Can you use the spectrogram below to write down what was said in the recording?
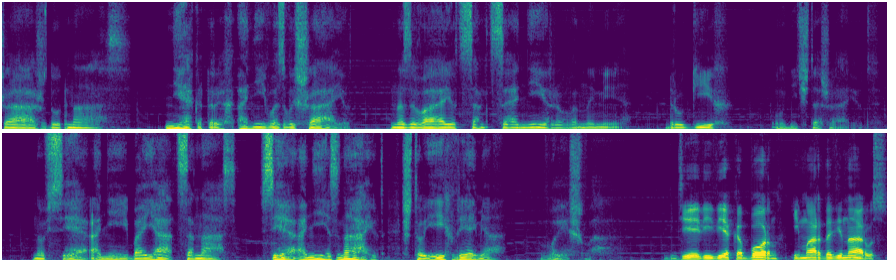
жаждут нас. Некоторых они возвышают, называют санкционированными, других уничтожают. Но все они боятся нас — все они знают, что их время вышло. Где Вивека Борн и Марда Винарус?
